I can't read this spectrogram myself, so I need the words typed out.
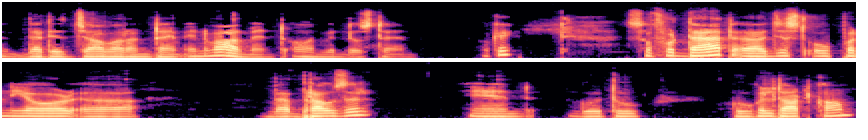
that is java runtime environment on windows 10 okay so for that uh, just open your uh, web browser and go to google.com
